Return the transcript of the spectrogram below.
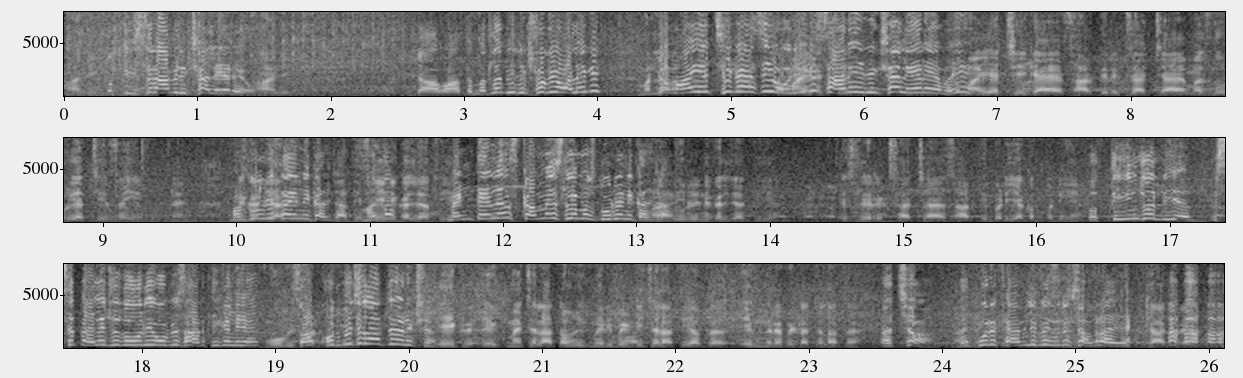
हाँ जी। तो तीसरा आप रिक्शा ले रहे हो? हाँ जी। क्या बात है? मतलब रिक्शों के वाले की मतलब- कमाई अच्छी खासी हो रही है सारे रिक्शा ले रहे हैं भाई? कमाई अच्छी क्या है? सारथी रिक्शा अच्छा है मजदूरी अच्छी सही अपने। मजदूरी सही निकल जाती है। निकल मतलब जाती है। मेंटेनेंस कम है इसलिए मजदूरी निकल जा रही है। मजदूरी निकल जाती है। इसलिए रिक्शा अच्छा है सारथी बढ़िया कंपनी है। तो तीन जो लिए इससे पहले जो दो रही वो भी सारथी के लिए वो भी तो आप खुद भी चलाते हो रिक्शा? एक एक मैं चलाता हूँ एक मेरी बेटी चलाती है अब एक मेरा बेटा चलाता है। अच्छा तो पूरी फैमिली बिज़नेस चल रहा है। क्या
